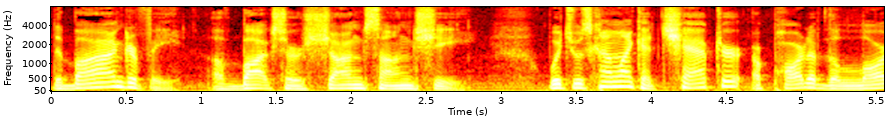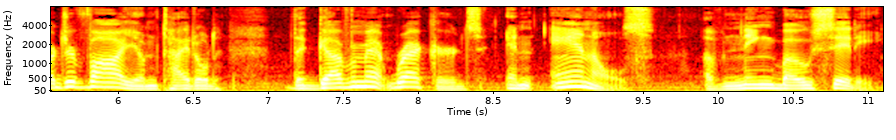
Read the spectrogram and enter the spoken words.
The Biography of Boxer Shang Sang Shi, which was kind of like a chapter or part of the larger volume titled The Government Records and Annals of Ningbo City.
